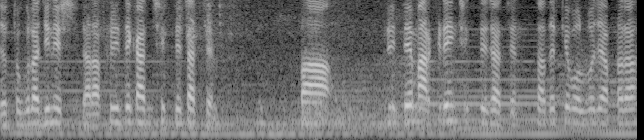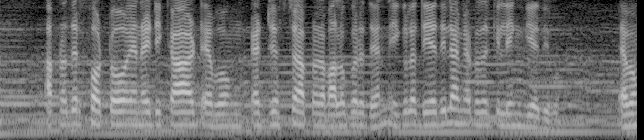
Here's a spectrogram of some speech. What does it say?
যতগুলা জিনিস যারা ফ্রিতে কাজ শিখতে চাচ্ছেন বা ফ্রিতে মার্কেটিং শিখতে চাচ্ছেন তাদেরকে বলব যে আপনারা আপনাদের ফটো এনআইডি কার্ড এবং অ্যাড্রেসটা আপনারা ভালো করে দেন। এগুলো দিয়ে দিলে আমি আপনাদেরকে লিঙ্ক দিয়ে দিব। এবং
